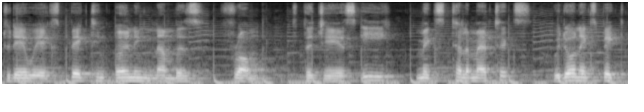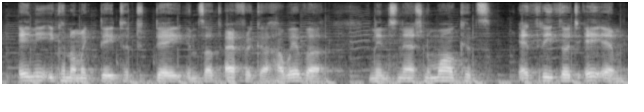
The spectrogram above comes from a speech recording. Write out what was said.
Today, we're expecting earning numbers from the JSE, MiX Telematics. We don't expect any economic data today in South Africa. However, in international markets, at 3:30 a.m.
